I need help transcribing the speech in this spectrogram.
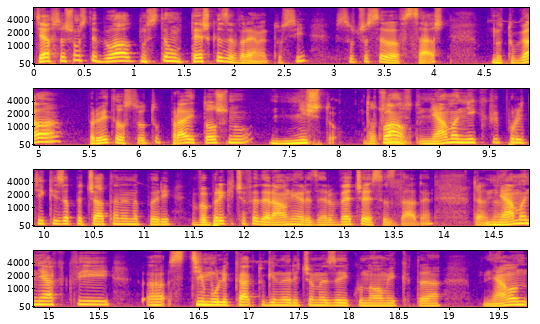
Тя всъщност е била относително тежка за времето си, случва се в САЩ, но тогава правителството прави точно нищо. Буквално няма никакви политики за печатане на пари, въпреки че Федералния резерв вече е създаден. Така. Няма някакви а, стимули, както ги наричаме за економиката. Няма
